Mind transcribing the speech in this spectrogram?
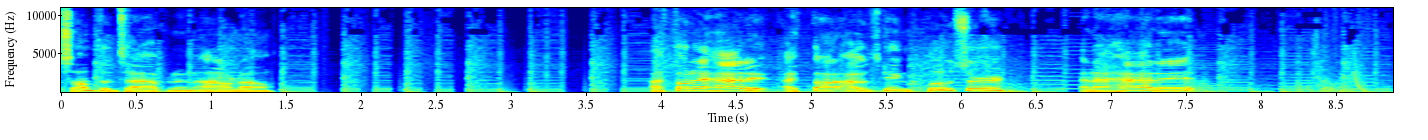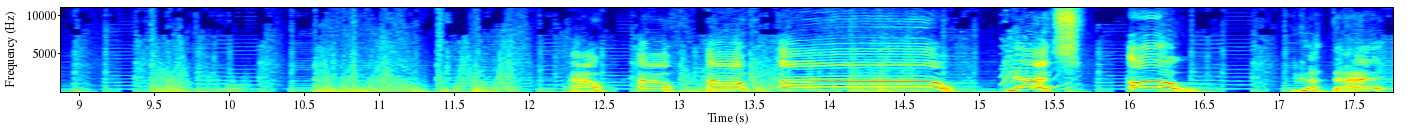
Something's happening. I don't know. I thought I had it. I thought I was getting closer and I had it. Ow, ow, ow, ow! Yes! Oh! You got that?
